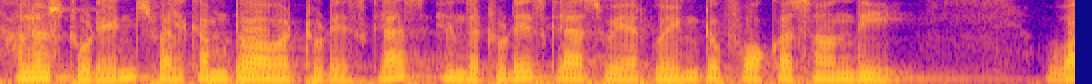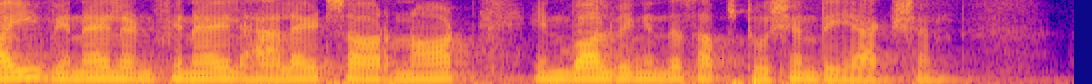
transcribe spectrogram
Hello students, welcome to our today's class. In the today's class we are going to focus on the why vinyl and phenyl halides are not involving in the substitution reaction.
